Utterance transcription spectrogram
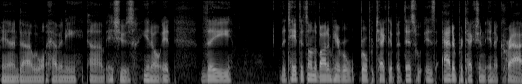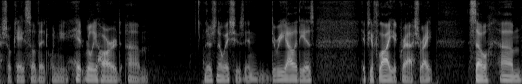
and uh, we won't have any um, issues. You know, it the the tape that's on the bottom here will, will, protect it, but this is added protection in a crash. Okay, so that when you hit really hard, um, there's no issues. And the reality is, if you fly, you crash, right? So um,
